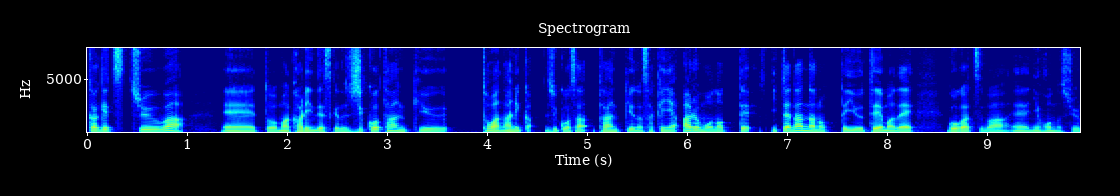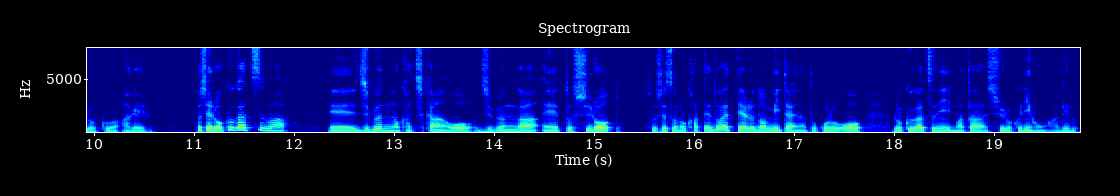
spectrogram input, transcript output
ヶ月中は、えーとまあ、仮にですけど自己探求とは何か自己探求の先にあるものって一体何なのっていうテーマで5月は、えー、2本の収録を上げる。そして6月は、えー、自分の価値観を自分が、えーと、知ろうと。そしてその過程どうやってやるのみたいなところを6月にまた収録2本上げる。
